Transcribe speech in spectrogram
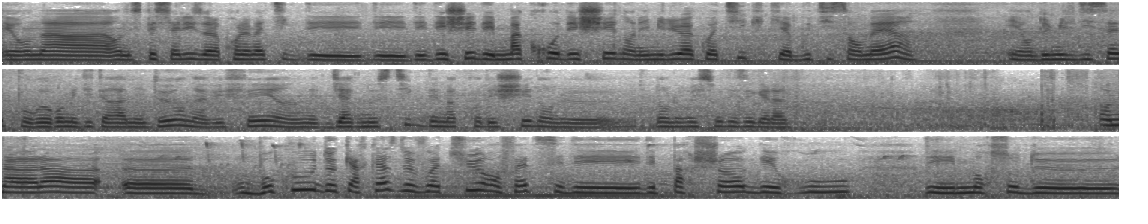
Et on, a, on est spécialiste de la problématique des, des, des déchets, des macro-déchets dans les milieux aquatiques qui aboutissent en mer. Et en 2017, pour Euroméditerranée 2, on avait fait un diagnostic des macrodéchets dans le, dans le ruisseau des Égalades. On a là euh, beaucoup de carcasses de voitures. En fait, c'est des, des pare-chocs, des roues, des morceaux de,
